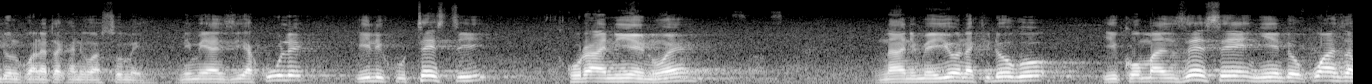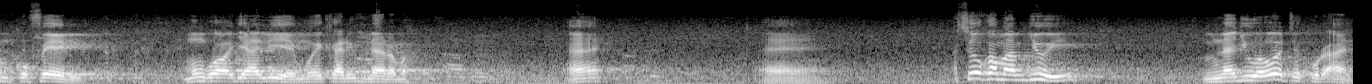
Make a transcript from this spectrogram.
ndio nilikuwa nataka niwasomee. Nimeanzia kule ili kutesti Qurani yenu eh? na nimeiona kidogo iko Manzese, nyie ndio kwanza mkoferi. Mungu awajalie muwe karibu na Rama eh? Eh. Sio kama mjui, mnajua wote Qurani,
